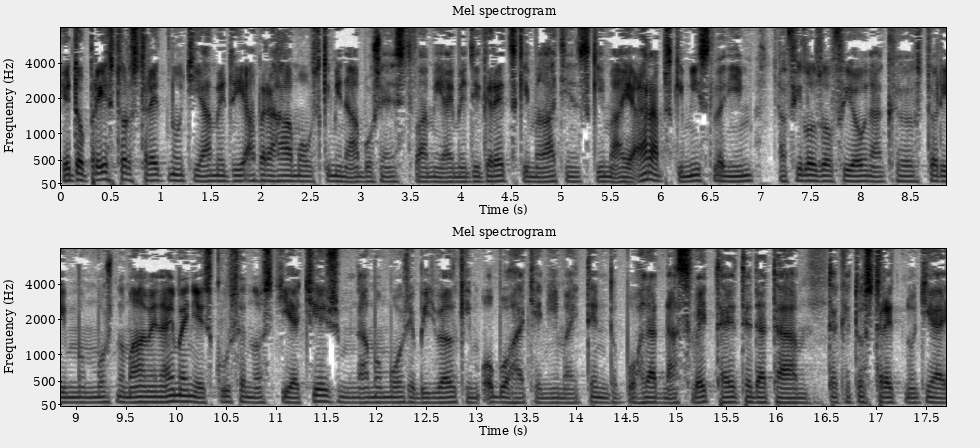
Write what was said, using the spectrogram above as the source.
Je to priestor stretnutia medzi abrahámovskými náboženstvami, aj medzi greckým, latinským, aj arabským myslením a filozofiou, na ktorým možno máme najmenej skúseností a tiež nám môže byť veľkým obohatením aj tento pohľad na svet, teda tá, takéto stretnutie aj,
